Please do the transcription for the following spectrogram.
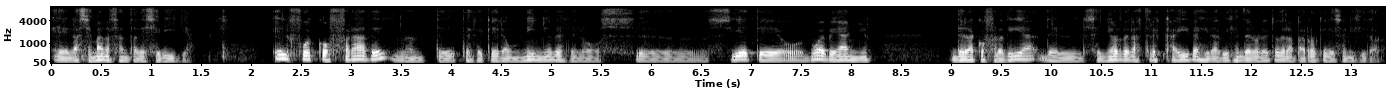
eh, la Semana Santa de Sevilla. Él fue cofrade durante, desde que era un niño, desde los eh, siete o nueve años, de la cofradía del Señor de las Tres Caídas y la Virgen de Loreto de la parroquia de San Isidoro.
